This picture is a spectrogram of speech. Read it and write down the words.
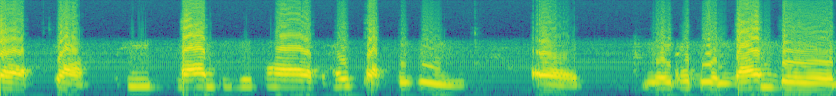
ออกจากที่บ้านที่พิพาทให้กลับไปอยู่ในทะเบียนบ้านเดิม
